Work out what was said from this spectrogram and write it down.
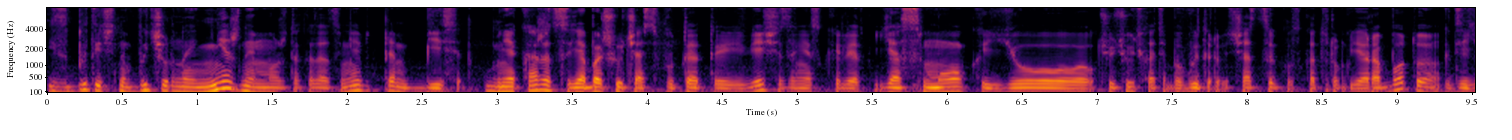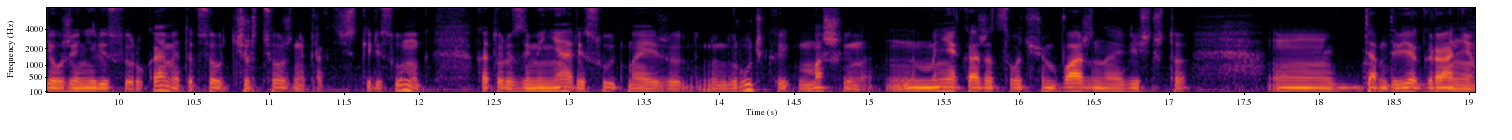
избыточно вычурное, нежное может оказаться. Меня прям бесит. Мне кажется, я большую часть вот этой вещи за несколько лет, я смог ее чуть-чуть хотя бы вытравить. Сейчас цикл, с которым я работаю, где я уже не рисую руками, это все чертежный практически рисунок, который за меня рисует моей же ручкой машина. Мне кажется, очень важная вещь, что там две грани.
